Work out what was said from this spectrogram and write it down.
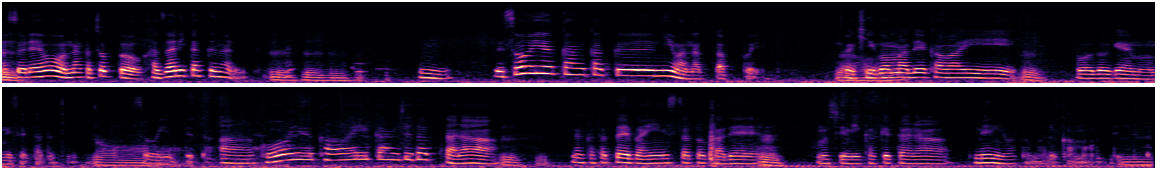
まあ、うん。それをなんかちょっと飾りたくなるみたいうんうんな、うん、でそういう感覚にはなったっぽい。うんそういう木駒で可愛いうんボードゲームを見せた時にそう言ってた。ああこういう可愛い感じだったら、うんなんか例えばインスタとかでうん。うんもし見かけたら目には留まるかもって言って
